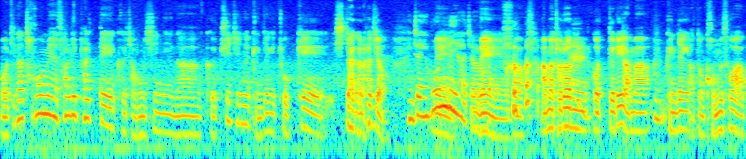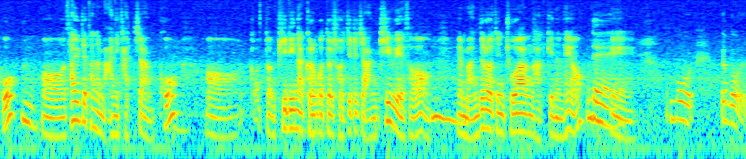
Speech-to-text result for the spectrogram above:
어디나 처음에 설립할 때 그 정신이나 그 취지는 굉장히 좋게 시작을 하죠. 굉장히 홀리하죠. 네. 그래서 아마 저런 것들이 아마 음. 굉장히 어떤 검소하고 음. 어, 사유재산을 많이 갖지 않고 어, 그 어떤 비리나 그런 것들을 저지르지 않기 위해서 음. 만들어진 조항 같기는 해요. 네. 예. 뭐, 그뭐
